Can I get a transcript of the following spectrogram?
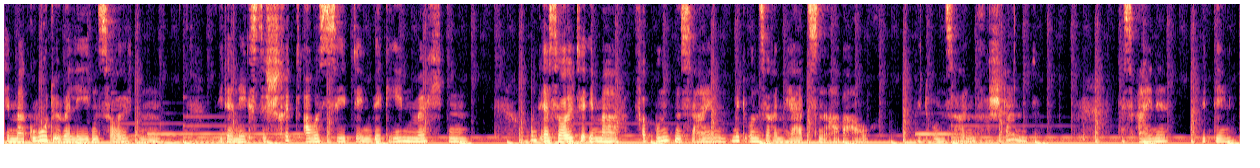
immer gut überlegen sollten, wie der nächste Schritt aussieht, den wir gehen möchten. Und er sollte immer verbunden sein mit unserem Herzen, aber auch mit unserem Verstand. Das eine bedingt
